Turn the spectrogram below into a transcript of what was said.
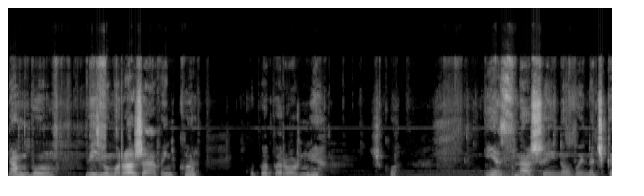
Нам візьмемо рожевеньку, купи пирожню. І з нашої новиночки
